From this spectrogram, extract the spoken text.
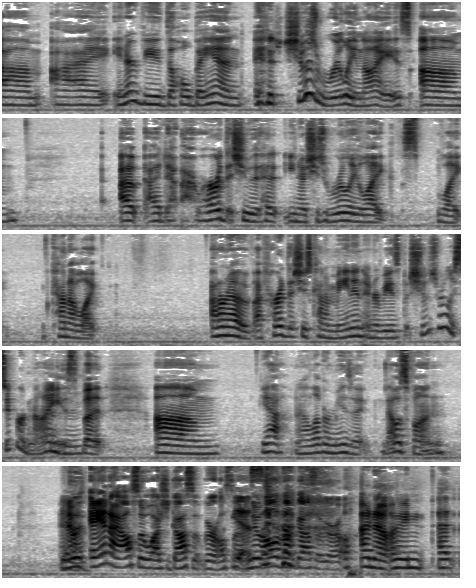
um, I interviewed the whole band, and she was really nice. Um, I, I'd heard that she had, you know, she's really like, like, kind of like I don't know. I've heard that she's kind of mean in interviews, but she was really super nice. Mm-hmm. But um, yeah, and I love her music. That was fun. And, it Yeah. was, and I also watched Gossip Girl, so I knew all about Gossip Girl. I know. I mean, at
